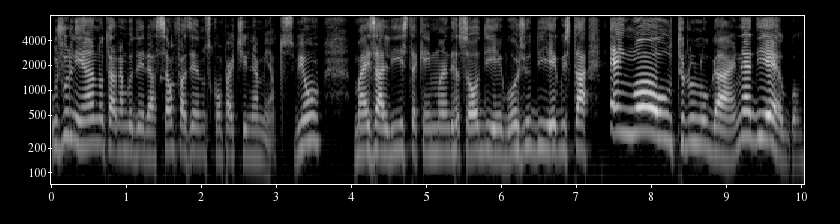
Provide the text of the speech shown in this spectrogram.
O Juliano está na moderação fazendo os compartilhamentos, viu? Mas a lista quem manda é só o Diego. Hoje o Diego está em outro lugar, né, Diego?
